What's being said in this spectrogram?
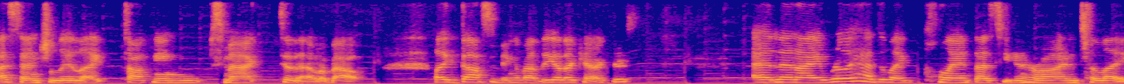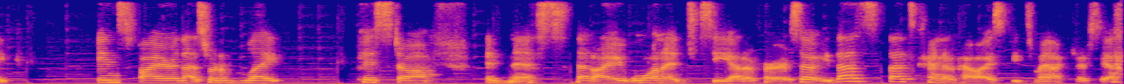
essentially like talking smack to them about like gossiping about the other characters. And then I really had to like plant that seed in her mind to like inspire that sort of like pissed offness that I wanted to see out of her. So that's that's kind of how I speak to my actors. Yeah.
